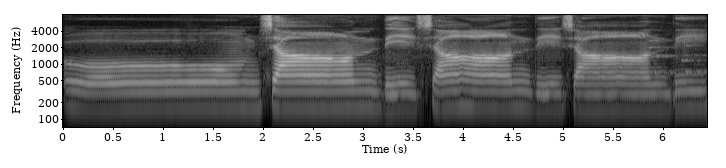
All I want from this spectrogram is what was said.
ഓം ശാന്തി ശാന്തി ശാന്തി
